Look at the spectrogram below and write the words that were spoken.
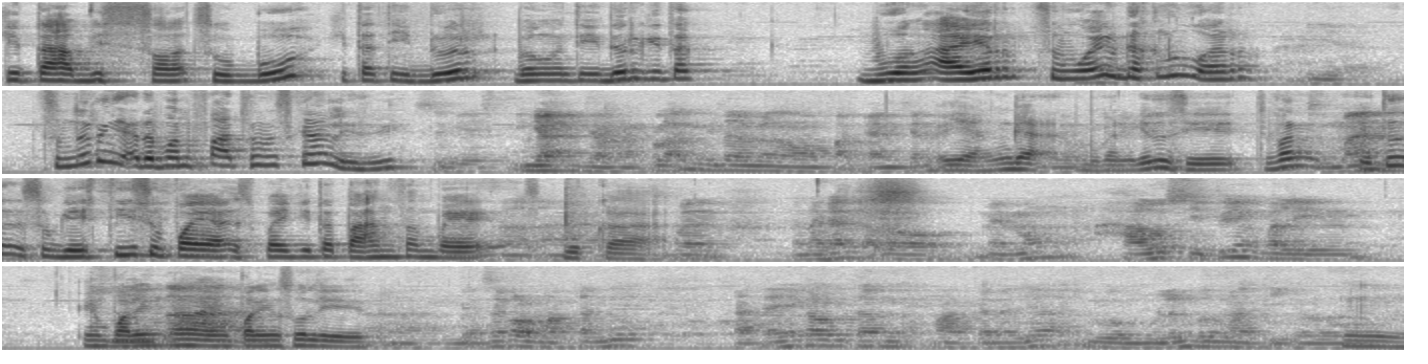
kita habis sholat subuh kita tidur bangun tidur kita buang air semuanya udah keluar iya sebenarnya nggak ada manfaat sama sekali sih sugesti enggak jangan pula kita memanfaatkan kan Iya enggak, bukan gitu sih. Cuman, Cuman- itu sugesti supaya supaya kita tahan sampai Nah, buka. karena kan kalau memang haus itu yang paling Yang paling sulit ah, tahan. yang paling sulit. Nah, biasanya kalau makan tuh katanya kalau kita makan aja dua bulan baru mati kalau Hmm.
